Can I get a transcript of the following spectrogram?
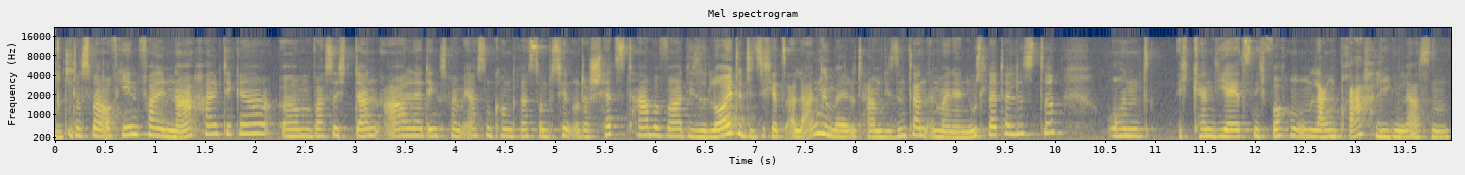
sind? Das war auf jeden Fall nachhaltiger. Ähm, was ich dann allerdings beim ersten Kongress so ein bisschen unterschätzt habe, war diese Leute, die sich jetzt alle angemeldet haben, die sind dann in meiner Newsletterliste und ich kann die ja jetzt nicht wochenlang brach liegen lassen.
